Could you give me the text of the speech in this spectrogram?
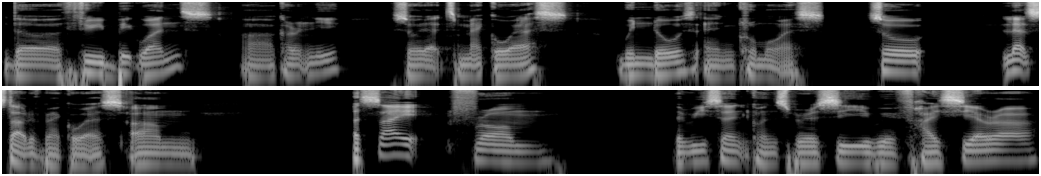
the three big ones uh, currently. So that's Mac OS, Windows, and Chrome OS. So let's start with Mac OS. Um, aside from the recent conspiracy with High Sierra,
